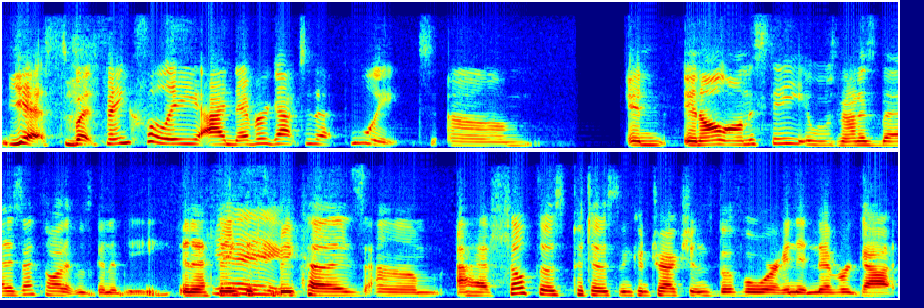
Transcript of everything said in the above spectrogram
Yes, but thankfully I never got to that point. Um, and in all honesty, it was not as bad as I thought it was going to be. And I think Yay. it's because um, I have felt those pitocin contractions before, and it never got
